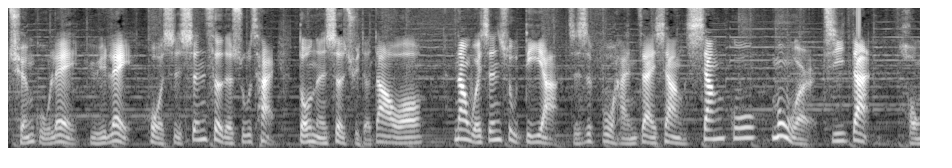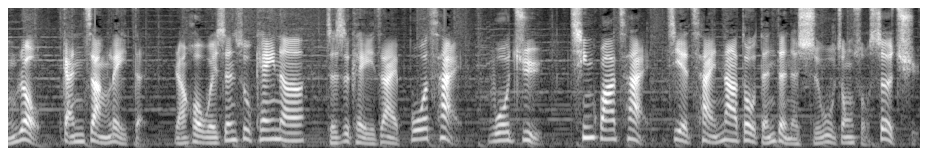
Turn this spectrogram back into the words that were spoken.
全谷类、鱼类或是深色的蔬菜都能摄取得到哦。那维生素 D 啊，只是富含在像香菇、木耳、鸡蛋、红肉、肝脏类等。然后维生素 K 呢，则是可以在菠菜、莴苣、青花菜、芥菜、纳豆等等的食物中所摄取。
